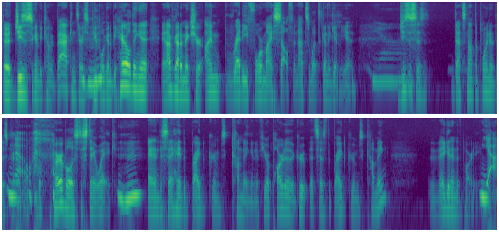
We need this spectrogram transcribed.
the Jesus is going to be coming back, and there's Mhm. people are going to be heralding it, and I've got to make sure I'm ready for myself, and that's what's going to get me in. Yeah. Jesus says that's not the point of this parable. No. the parable is to stay awake Mm-hmm. and to say, hey, the bridegroom's coming. And if you're a part of the group that says the bridegroom's coming, they get into the party. Yeah.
